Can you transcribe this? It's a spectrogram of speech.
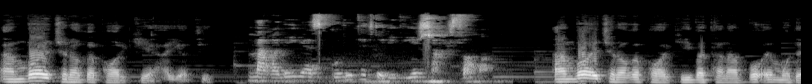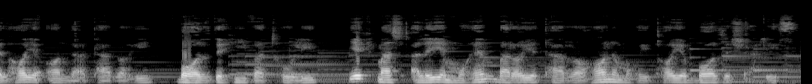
انواع چراغ پارکی حیاتی. مقاله ای از گروه تولیدی شهرسامان. انواع چراغ پارکی و تنوع مدل‌های آن در طراحی، بازدهی و تولید یک مسئله مهم برای طراحان محیط‌های باز شهری است.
